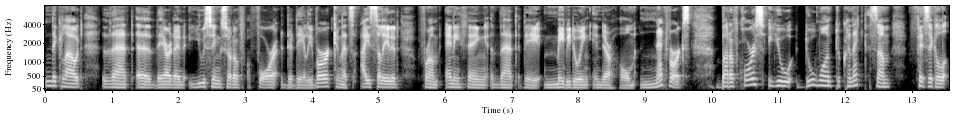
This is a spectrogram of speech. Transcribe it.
in the cloud that uh, they are then using sort of for the daily work and it's isolated from anything that they may be doing in their home networks. But of course, course, you do want to connect some physical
